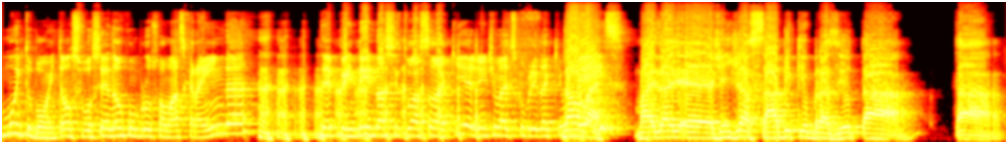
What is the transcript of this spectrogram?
Muito bom. Então, se você não comprou sua máscara ainda, dependendo da situação aqui, a gente vai descobrir daqui um não, mês. Mas, mas a, é, a, gente já sabe que o Brasil tá, tá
